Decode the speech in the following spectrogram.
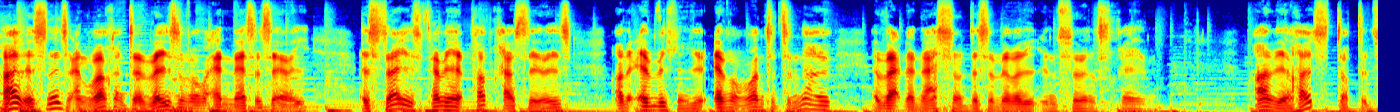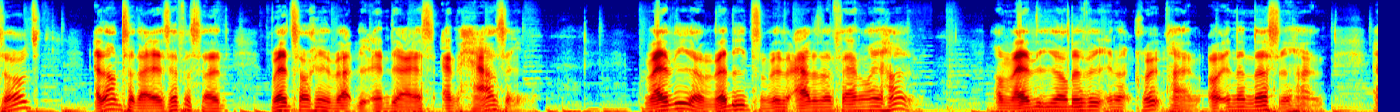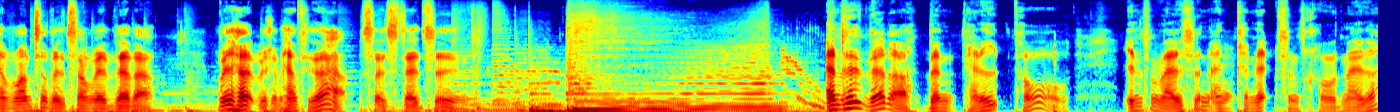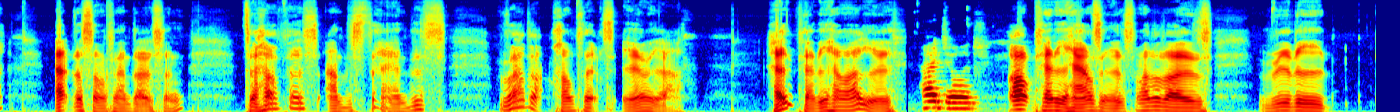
Hi, listeners, and welcome to Reasonable and Necessary, Australia's premier podcast series on everything you ever wanted to know about the National Disability Insurance Scheme. I'm your host, Dr. George, and on today's episode, we're talking about the NDIS and housing. Maybe you're ready to move out of the family home, or maybe you're living in a group home or in a nursing home and want to live somewhere better. We hope we can help you out, so stay tuned. And who better than Penny Paul, Information and Connections Coordinator at the Summer Foundation, to help us understand this rather complex area. Hey Penny, how are you? Hi George. Oh, Penny, housing is one of those really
